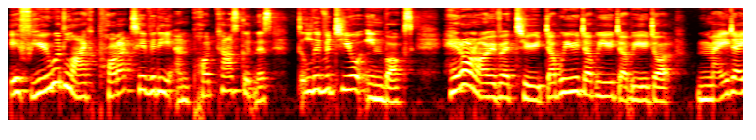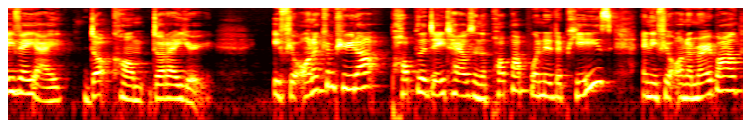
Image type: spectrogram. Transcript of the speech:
If you would like productivity and podcast goodness delivered to your inbox, head on over to www.maydayva.com.au. If you're on a computer, pop the details in the pop up when it appears. And if you're on a mobile,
